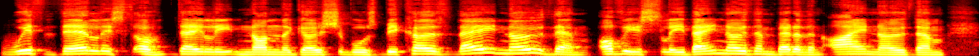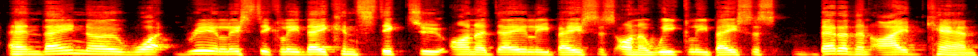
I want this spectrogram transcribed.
with their list of daily non negotiables because they know them. Obviously, they know them better than I know them, and they know what realistically they can stick to on a daily basis, on a weekly basis, better than I can.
